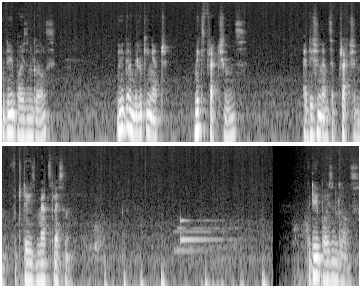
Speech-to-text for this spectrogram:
Good day boys and girls. We're going to be looking at mixed fractions, addition and subtraction for today's maths lesson. Good day boys and girls.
